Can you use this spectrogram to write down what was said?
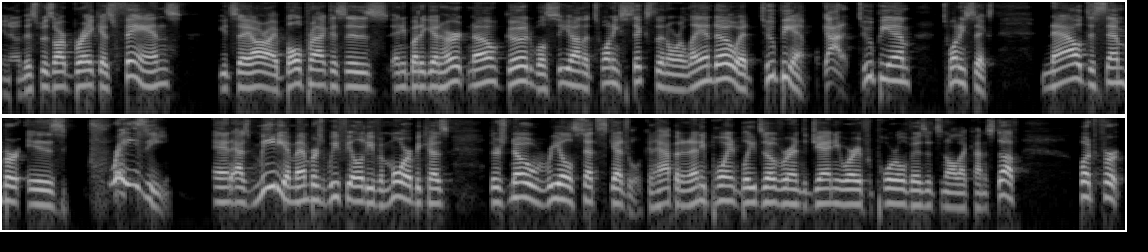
You know, this was our break as fans. You'd say, all right, bowl practices. Anybody get hurt? No? Good. We'll see you on the 26th in Orlando at 2 p.m. Got it. 2 p.m., 26th. Now, December is crazy. And as media members, we feel it even more because there's no real set schedule. It could happen at any point, bleeds over into January for portal visits and all that kind of stuff. But for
